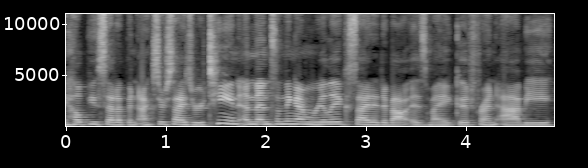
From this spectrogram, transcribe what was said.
help you set up an exercise routine. And then something I'm really excited about is my good friend Abby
